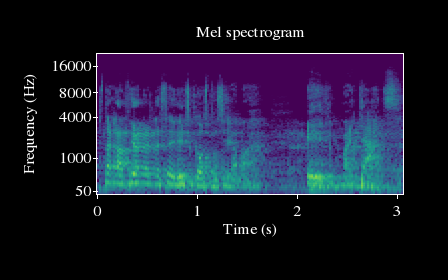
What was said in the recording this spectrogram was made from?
Esta canción es de ese disco, esto se llama Eat My Cats.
